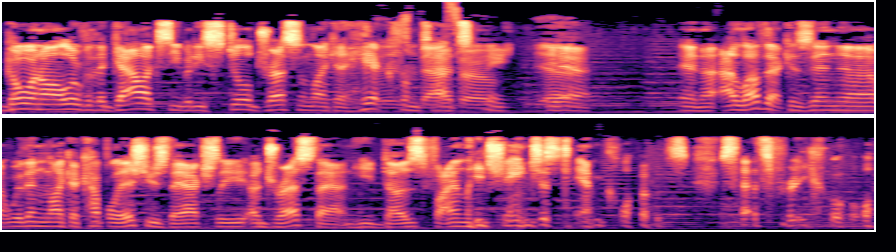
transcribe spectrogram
going all over the galaxy, but he's still dressing like a hick from bathrobe, Tatooine. yeah. And uh, I love that because in uh, within like a couple of issues, they actually address that, and he does finally change his damn clothes. So that's pretty cool.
